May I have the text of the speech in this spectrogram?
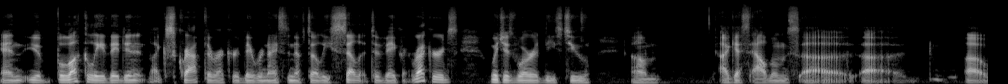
And you luckily, they didn't like scrap the record. They were nice enough to at least sell it to Vagrant Records, which is where these two, um, I guess, albums uh, uh, uh,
